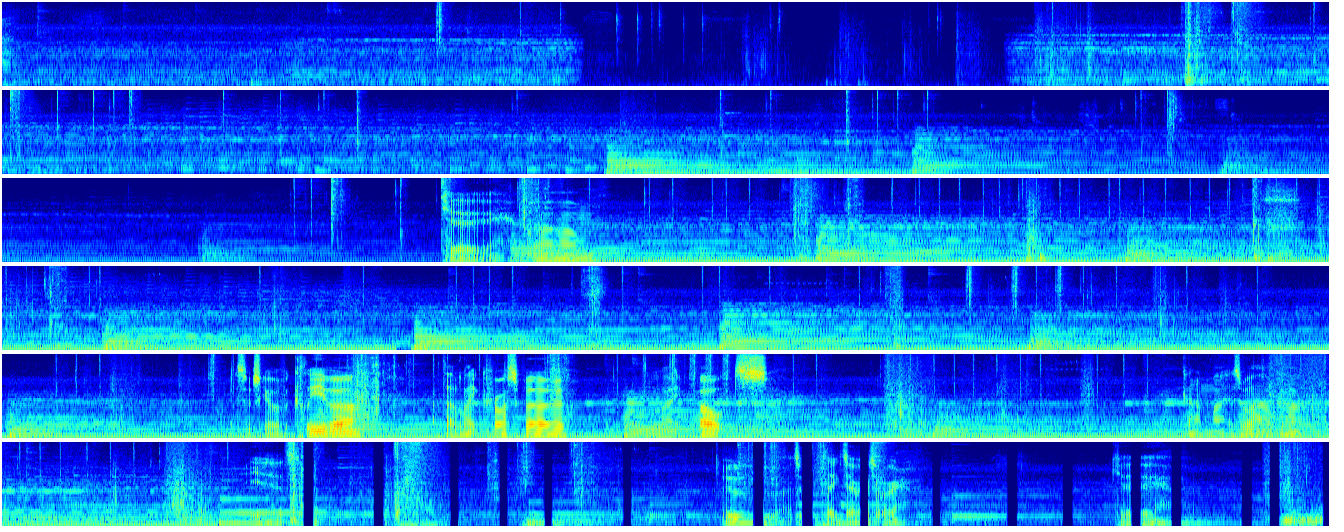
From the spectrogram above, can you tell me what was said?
So let's go with a cleaver, that light crossbow, the light bolts. Kind of might as well have that. Yeah, it's. Ooh, that's a plague territory. Okay.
